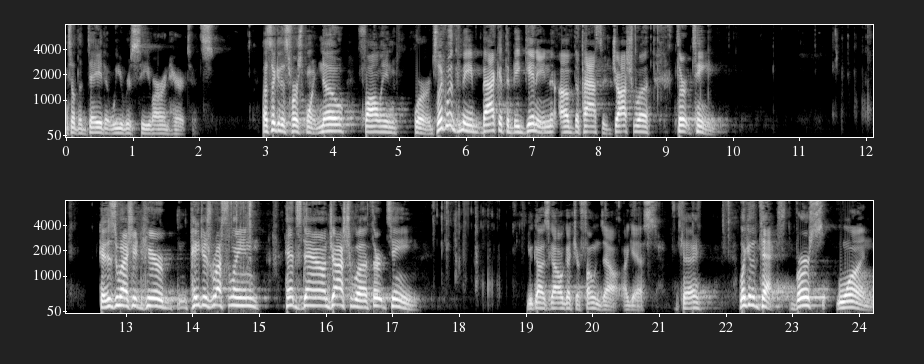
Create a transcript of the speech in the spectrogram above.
until the day that we receive our inheritance. Let's look at this first point no falling words. Look with me back at the beginning of the passage, Joshua 13. Okay, this is when I should hear pages rustling, heads down, Joshua 13. You guys all got your phones out, I guess. Okay? Look at the text, verse 1.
